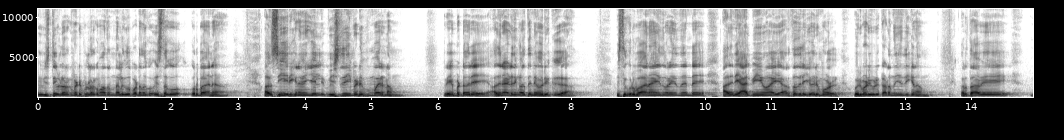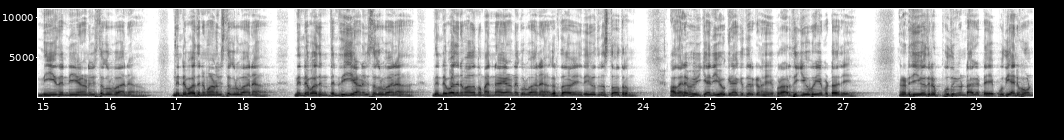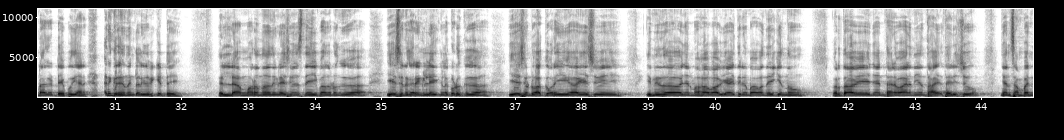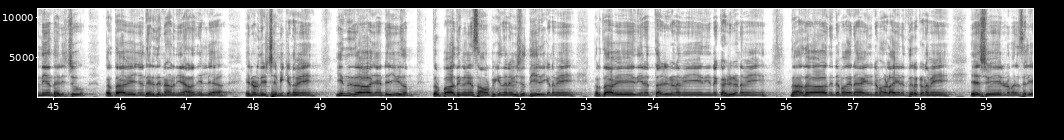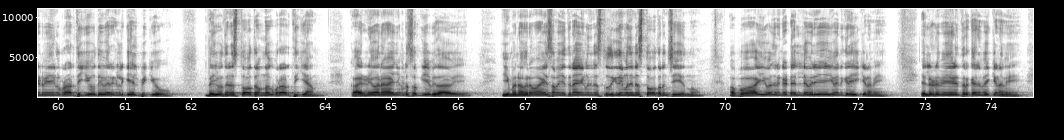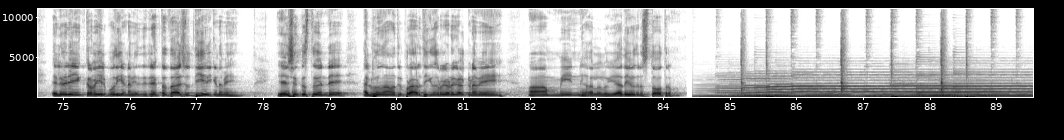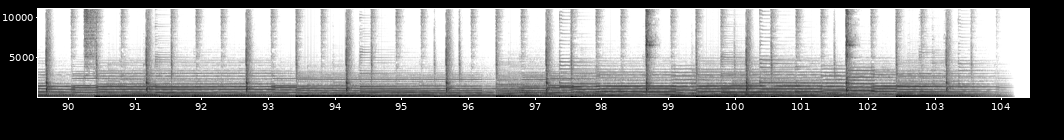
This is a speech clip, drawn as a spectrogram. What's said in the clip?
വിശുദ്ധിയുള്ളവർക്കും വെടിപ്പുള്ളവർക്കും മാത്രം നൽകപ്പെടുന്ന വിശുദ്ധ കുർബാന. അത് സ്വീകരിക്കണമെങ്കിൽ വിശുദ്ധിയും വെടിപ്പും വരണം. പ്രിയപ്പെട്ടവരെ അതിനായിട്ട് നിങ്ങൾ തന്നെ ഒരുക്കുക. വിശുദ്ധ കുർബാന എന്ന് പറയുന്നതിന്റെ അതിന്റെ ആത്മീയമായ അർത്ഥത്തിലേക്ക് വരുമ്പോൾ ഒരുപടി കൂടി കടന്നു ചിന്തിക്കണം. കർത്താവേ നീ തന്നെയാണ് വിശുദ്ധ കുർബാന. നിന്റെ വചനമാണ് വിശുദ്ധ കുർബാന. നിന്റെ വചനത്തിന്റെ തീയാണ് വിശുദ്ധ കുർബാന. നിന്റെ വചനമാകുന്ന മന്നായാണ് കുർബാന. കർത്താവേ ദൈവത്തിന് സ്തോത്രം. അത് അനുഭവിക്കാൻ യോഗ്യനാക്കി തീർക്കണമേ. പ്രാർത്ഥിക്കുക പ്രിയപ്പെട്ടവരെ. നിങ്ങളുടെ ജീവിതത്തിൽ പുതുമ ഉണ്ടാകട്ടെ പുതിയ അനുഭവം ഉണ്ടാകട്ടെ പുതിയ അനു- അനുഗ്രഹം നിങ്ങൾ ലഭിക്കട്ടെ. എല്ലാം മറന്ന് നിങ്ങൾ യേശുവിനെ സ്നേഹിക്കാൻ തുടങ്ങുക. യേശുവിന്റെ കരങ്ങളിലേക്ക് നിങ്ങളെ കൊടുക്കുക. യേശുവിന്റെ വാക്ക് പറയുക യേശുവേ ഇന്നിതാ ഞാൻ മഹാഭാവിയായി തിരുമ്പാ വന്നിരിക്കുന്നു. കർത്താവെ ഞാൻ ധനവാനെന്ന് ഞാൻ ധരിച്ചു. ഞാൻ സമ്പന്നനെ ഞാൻ ധരിച്ചു. കർത്താവെ ഞാൻ ദരിദ്രനാണെന്ന് ഞാൻ അറിഞ്ഞില്ല. എന്നോട് നീ ക്ഷമിക്കണമേ. ഇന്ന് ഇതാ ഞാൻ എന്റെ ജീവിതം തൃപ്പാദങ്ങൾ ഞാൻ സമർപ്പിക്കുന്നതിനെ വിശുദ്ധീകരിക്കണമേ. കർത്താവെ നീനെ തഴുകണമേ നിന്നെ കഴുകണമേ. നാഥാ നിന്റെ മകനായി നിന്റെ മകളായി എന്നെ തീർക്കണമേ. യേശുവെ എന്നോട് മനസ്സിലെയ്യണമേ നിങ്ങൾ പ്രാർത്ഥിക്കൂ ദൈവകരങ്ങൾ കേൾപ്പിക്കൂ. ദൈവത്തിന് സ്തോത്രം നമുക്ക് പ്രാർത്ഥിക്കാം. കാരുണ്യവനായ ഞങ്ങളുടെ സ്വർഗീയ പിതാവേ ഈ മനോഹരമായ സമയത്തിനായി ഞങ്ങൾ നിന്നെ സ്തുതിക്കുന്നു ഞങ്ങൾ നിന്നെ സ്തോത്രം ചെയ്യുന്നു. അപ്പോൾ ഈ വചനം കേട്ട് എല്ലാവരെയും അനുഗ്രഹിക്കണമേ. എല്ലാവരുടെ മേലും തീർക്കാനും വയ്ക്കണമേ. എല്ലാവരെയും കൃപയിൽ പൊതിയണമേ രക്തത്താൽ ശുദ്ധീകരിക്കണമേ. യേശു ക്രിസ്തുവിന്റെ അത്ഭുതനാമത്തിൽ പ്രാർത്ഥിക്കുന്ന കൃപയോടെ കേൾക്കണമേ. ആ മീൻ ഹലോ ദൈവത്തിന് സ്തോത്രം.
